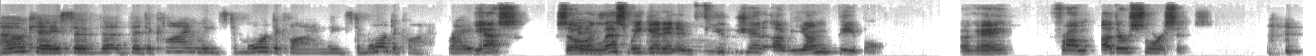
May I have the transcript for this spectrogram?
Okay. So the, the decline leads to more decline, leads to more decline, right? Yes. So unless we get an ah. infusion of young people, okay, from other sources,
